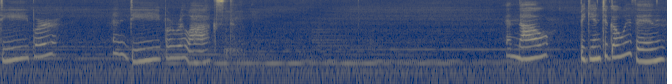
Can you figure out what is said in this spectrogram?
deeper and deeper relaxed. And now begin to go within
